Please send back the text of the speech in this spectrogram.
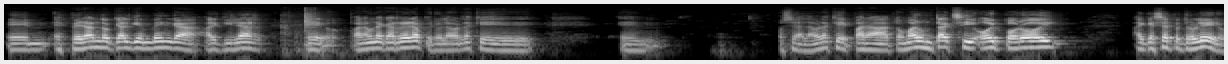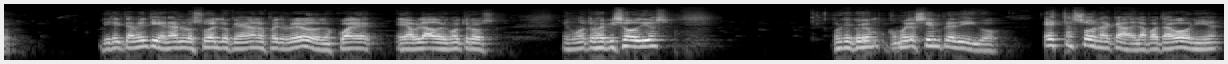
em, esperando que alguien venga a alquilar eh, para una carrera, pero la verdad es que, em, o sea, la verdad es que para tomar un taxi hoy por hoy hay que ser petrolero directamente y ganar los sueldos que ganan los petroleros, de los cuales he hablado en otros, en otros episodios. Porque como yo siempre digo, esta zona acá de la Patagonia,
